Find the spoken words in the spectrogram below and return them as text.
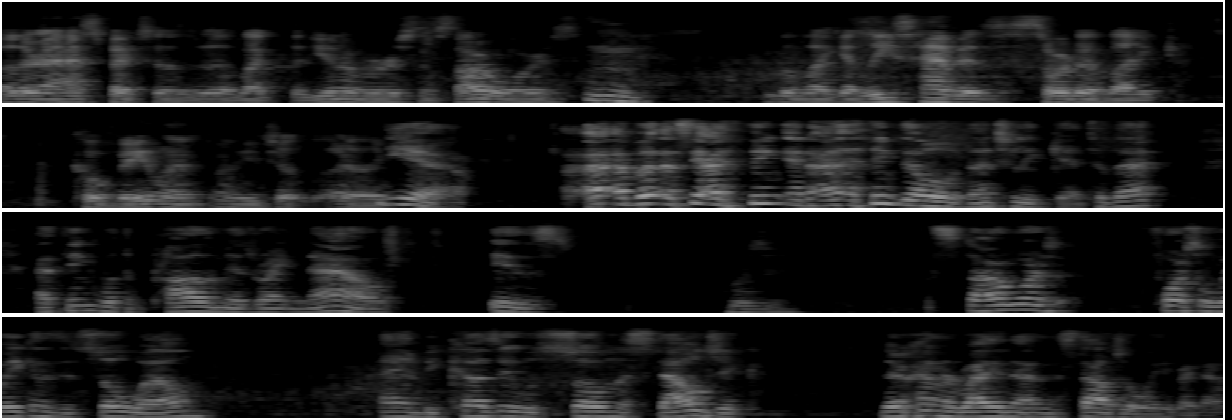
other aspects of, of like the universe and Star Wars, Mm, but like at least have it sort of like covalent with each other. Like, yeah, I, I- but see, I think, and I think they'll eventually get to that. I think what the problem is right now is what was it? Star Wars Force Awakens did so well, and because it was so nostalgic, they're kind of riding that nostalgia wave right now.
